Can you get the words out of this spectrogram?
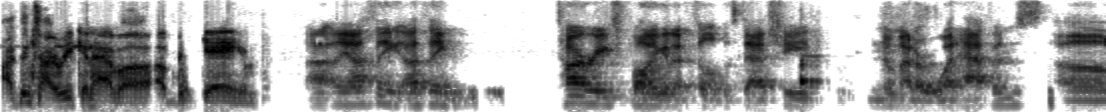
I think Tyreek can have a, a big game. I mean, I think I think Tyreek's probably to fill up the stat sheet no matter what happens. Um,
